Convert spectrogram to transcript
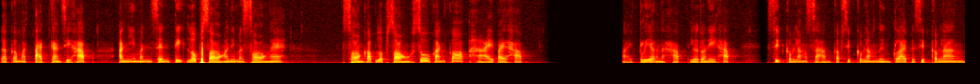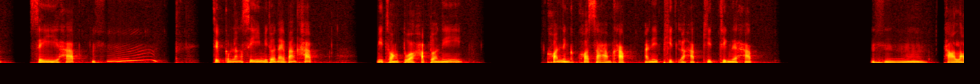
แล้วก็มาตัดกันสิครับ อันนี้มันเซนติลบสองอันนี้มันสองไง สองกับลบสองสู้กันก็หายไปครับหายเกลี้ยงนะครับ เหลือตัวนี้ครับสิบกำลังสามกับสิบกำลังหนึ่งกลายเป็นสิบกำลังสี่ครับสิบกำลังสี่มีตัวไหนบ้างครับ มีสองตัวครับตัวนี้ ข้อหนึ่งกับข้อสามครับ อันนี้ผิดแล้วครับผิดจริงเลยครับถ้าเรา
